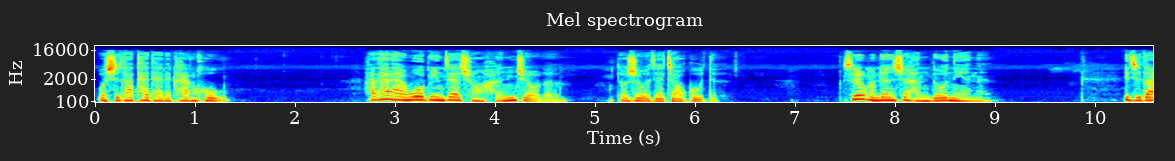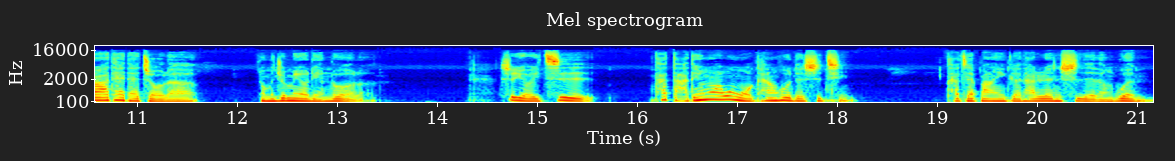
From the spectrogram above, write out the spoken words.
我是他太太的看护，他太太卧病在床很久了，都是我在照顾的，所以我们认识很多年了。一直到他太太走了，我们就没有联络了。是有一次，他打电话问我看护的事情。他在帮一个他认识的人问，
